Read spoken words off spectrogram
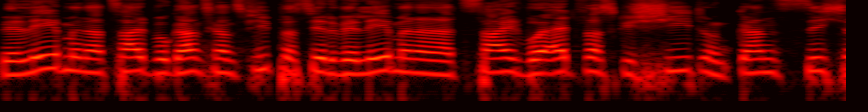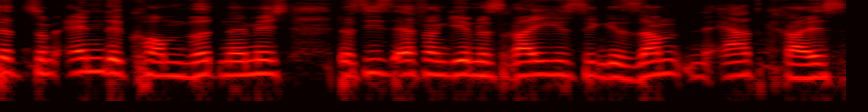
Wir leben in einer Zeit, wo ganz, ganz viel passiert. Wir leben in einer Zeit, wo etwas geschieht und ganz sicher zum Ende kommen wird, nämlich, dass dieses Evangelium des Reiches den gesamten Erdkreis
